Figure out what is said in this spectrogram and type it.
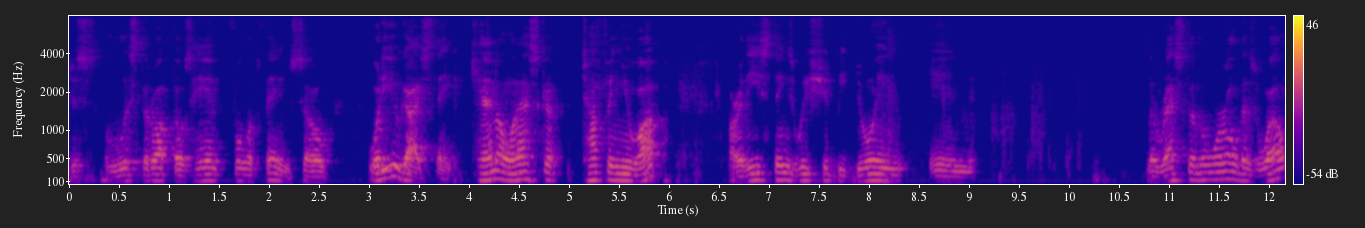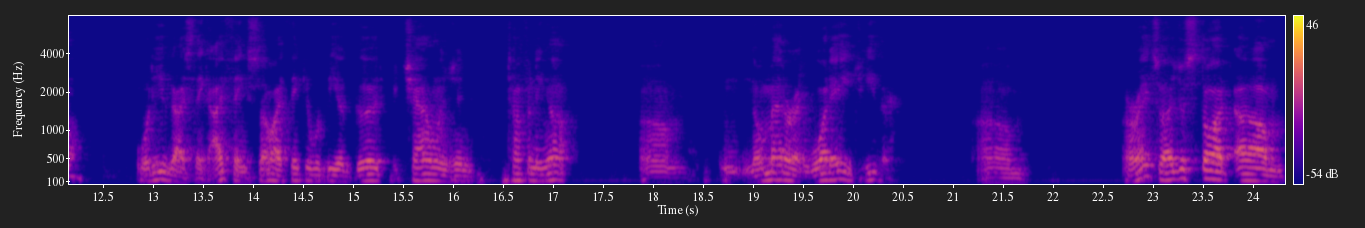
just listed off those handful of things. So, what do you guys think? Can Alaska toughen you up? Are these things we should be doing in the rest of the world as well? What do you guys think? I think so. I think it would be a good challenge in toughening up, um, no matter at what age either. Um, all right, so I just thought um,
